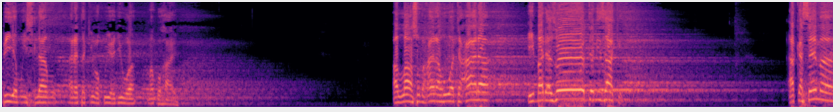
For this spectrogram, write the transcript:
Pia muislamu anatakiwa kuyajua mambo hayo. Allah subhanahu wa ta'ala ibada zote ni zake. Akasema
